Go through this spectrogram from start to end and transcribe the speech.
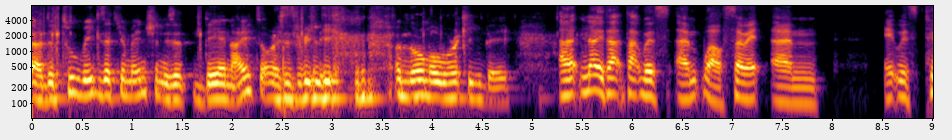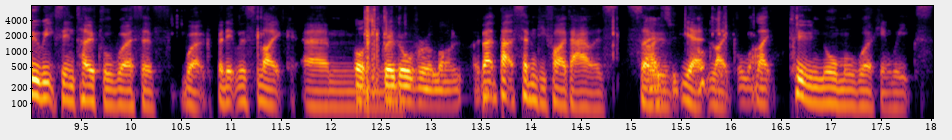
Uh, the two weeks that you mentioned, is it day and night or is it really a normal working day? Uh, no, that that was, um, well, so it, um, it was two weeks in total worth of work, but it was like um, Oh, spread over a long. like- about, about 75 hours. So yeah, Okay. like Oh, wow. like two normal working weeks.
